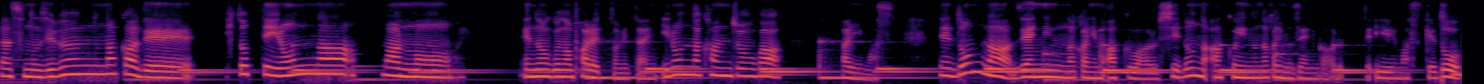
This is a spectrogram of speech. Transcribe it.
だその自分の中で人っていろんな、まあ、あの絵の具のパレットみたいにいろんな感情があります。でどんな善人の中にも悪はあるしどんな悪人の中にも善があるって言えますけど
